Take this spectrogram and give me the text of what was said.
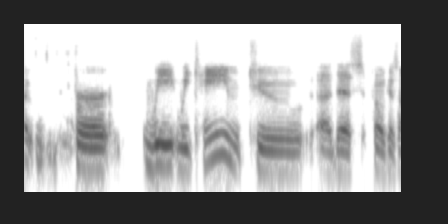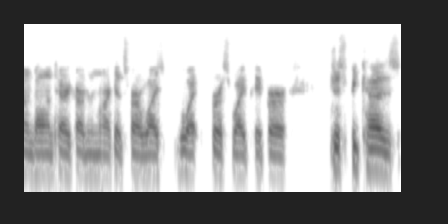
Uh, for we we came to uh, this focus on voluntary carbon markets for our white, white, first white paper, just because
